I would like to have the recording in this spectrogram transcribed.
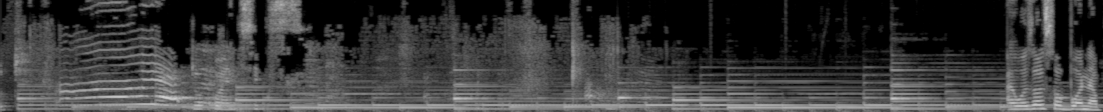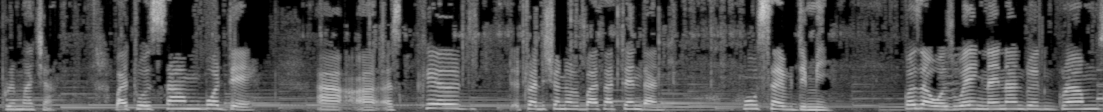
Good. 2.6. I was also born a premature, but was somebody, uh, a skilled traditional birth attendant, who saved me. Because I was weighing 900 grams,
